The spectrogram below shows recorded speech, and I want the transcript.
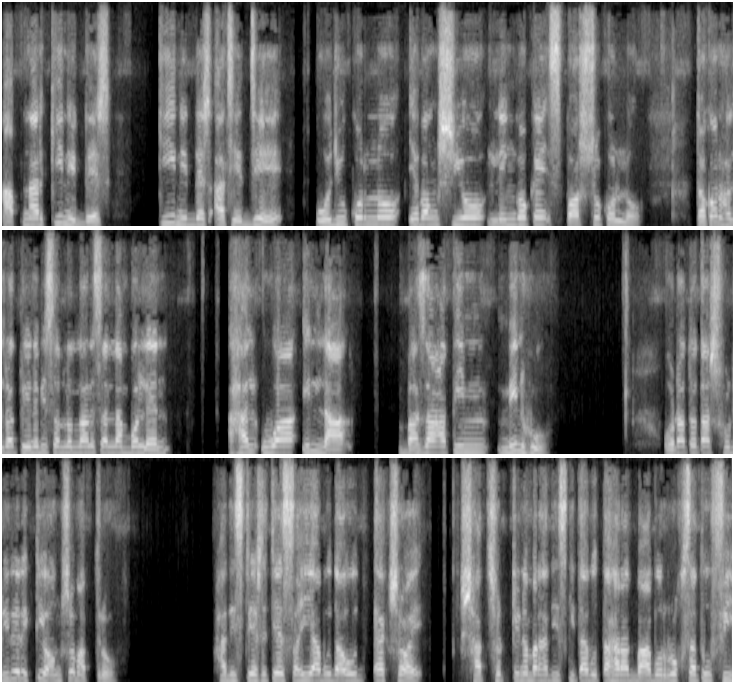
আপনার কি নির্দেশ? কি নির্দেশ আছে যে অজু করল এবং সিও লিঙ্গকে স্পর্শ করল? তখন হজরত প্রিয়নবী সাল্লাহ সাল্লাম বললেন, হাল ওয়া ইল্লা বাজাতিম মিনহু। ওটা তো তার শরীরের একটি অংশ মাত্র। হাদিসটি এসেছে সাহি আবু দাউদ একশয় সাতষট্টি নম্বর হাদিস, কিতাবু তাহারাত, বাবুর রুখসাতু ফি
